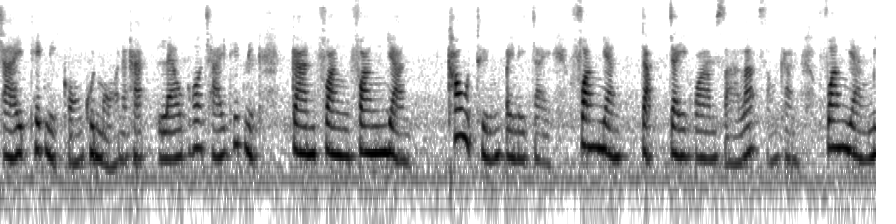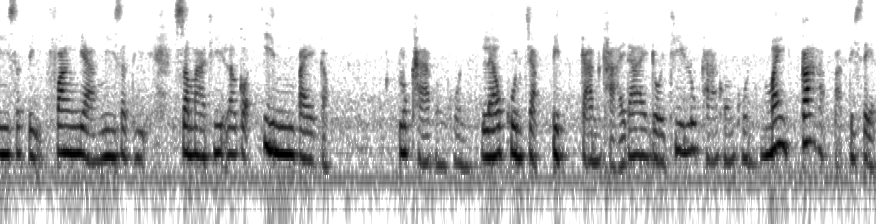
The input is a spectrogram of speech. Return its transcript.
ใช้เทคนิคของคุณหมอนะคะ แล้วก็ใช้เทคนิคการฟังฟังอย่างเข้าถึงไปในใจ ฟังอย่างจับใจความสาระสำคัญ ฟังอย่างมีสติ ฟังอย่างมีสติ สมาธิแล้วก็อินไปกับลูกค้าของคุณ แล้วคุณจะปิดการขายได้โดยที่ลูกค้าของคุณไม่กล้าปฏิเสธ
